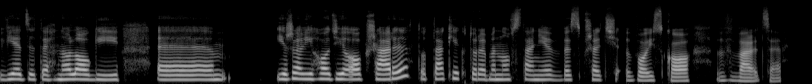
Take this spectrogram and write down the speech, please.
wiedzy, technologii. Jeżeli chodzi o obszary, to takie, które będą w stanie wesprzeć wojsko w walce.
